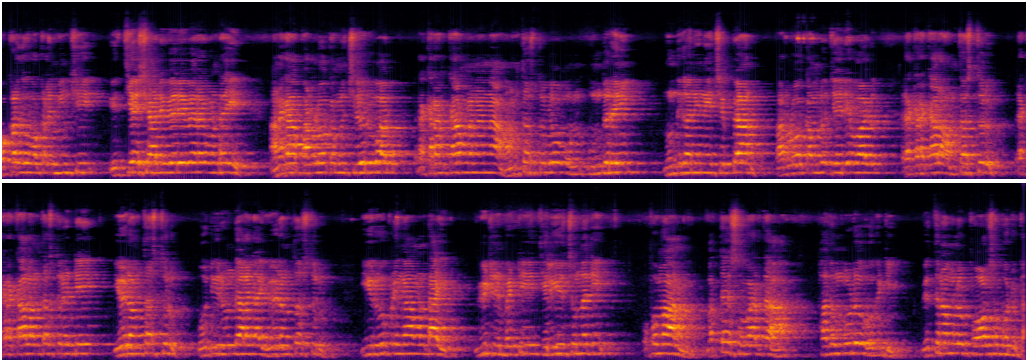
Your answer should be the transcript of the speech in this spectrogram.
ఒకరిది ఒకరి మించి వ్యత్యాసాలు వేరే వేరే ఉంటాయి. అనగా పరలోకము చేరువారు రకరకాలమైన అంతస్తులో ఉం- ఉందిరని ముందుగానే నేను చెప్పాను. పరలోకంలో చేరేవాళ్ళు రకరకాల అంతస్తులు. రకరకాల అంతస్తులు అంటే ఏడు అంతస్తులు. ఒకటి రెండు అలాగా ఏడు అంతస్తులు. ఈ రూపంగా ఉంటాయి. వీటిని బట్టి తెలియచున్నది ఉపమానం. మొత్తం సువార్త పదమూడు ఒకటి. విత్తనములు పోల్చబడుట.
